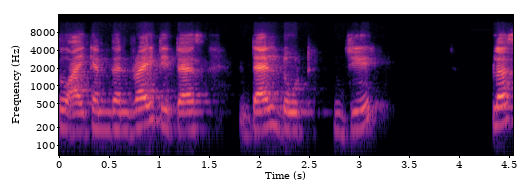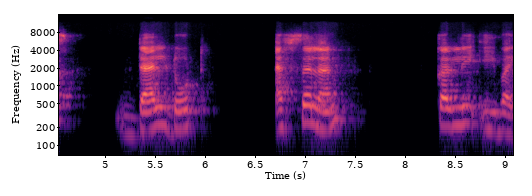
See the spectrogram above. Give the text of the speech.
so I can then write it as del dot J plus del dot N curly E by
